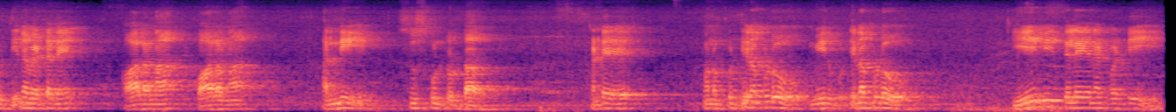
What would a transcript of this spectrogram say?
పుట్టిన వెంటనే పాలన పాలన అన్నీ చూసుకుంటుంటారు. అంటే మనం పుట్టినప్పుడు మీరు పుట్టినప్పుడు ఏమీ తెలియనటువంటి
